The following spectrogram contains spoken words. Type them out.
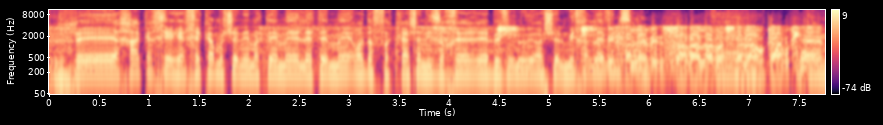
ואחר כך, אחרי כמה שנים אתם העליתם עוד הפקה שאני זוכר אה, בבימויו של מיכה לוינסון. מיכה לוינסון עליו השלום גם כן.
